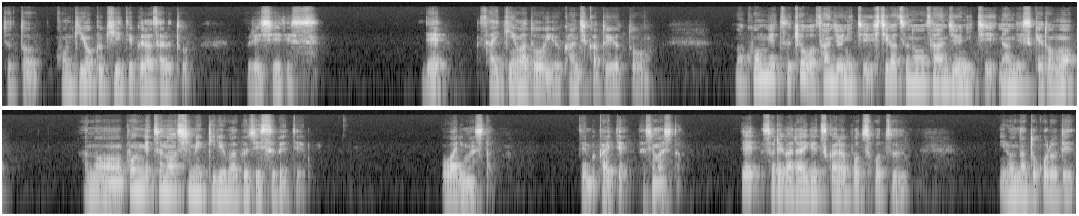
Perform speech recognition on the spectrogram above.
ちょっと根気よく聞いてくださると嬉しいです。で、最近はどういう感じかというと、まあ、今月、今日30日、7月の30日なんですけども、あの、今月の締め切りは無事すべて終わりました。全部書いて出しました。で、それが来月からポツポツいろんなところで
